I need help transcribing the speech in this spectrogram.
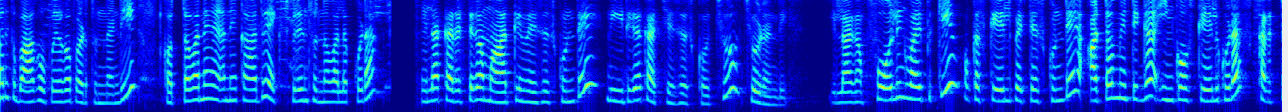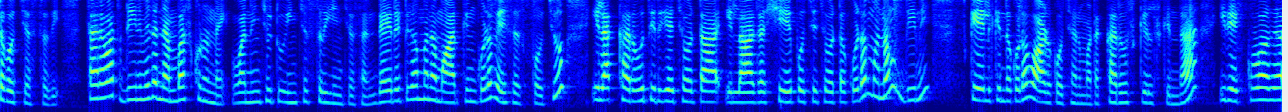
వారికి బాగా ఉపయోగపడుతుందండి. కొత్త వారి అనే కాదు ఎక్స్పీరియన్స్ ఉన్న వాళ్ళకి కూడా ఇలా కరెక్ట్గా మార్కింగ్ వేసేసుకుంటే నీట్గా కట్ చేసేసుకోవచ్చు. చూడండి. ఇలాగ ఫోల్డింగ్ వైపుకి ఒక స్కేల్ పెట్టేసుకుంటే ఆటోమేటిక్గా ఇంకో స్కేల్ కూడా కరెక్ట్గా వచ్చేస్తుంది. తర్వాత దీని మీద నెంబర్స్ కూడా ఉన్నాయి. One inch two inches three inches అని. డైరెక్ట్గా మన మార్కింగ్ కూడా వేసేసుకోవచ్చు. ఇలా కరువు తిరిగే చోట ఇలాగ షేప్ వచ్చే చోట కూడా మనం దీన్ని స్కేల్ కింద కూడా వాడుకోవచ్చు అనమాట కరువు స్కేల్స్ కింద. ఇది ఎక్కువగా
